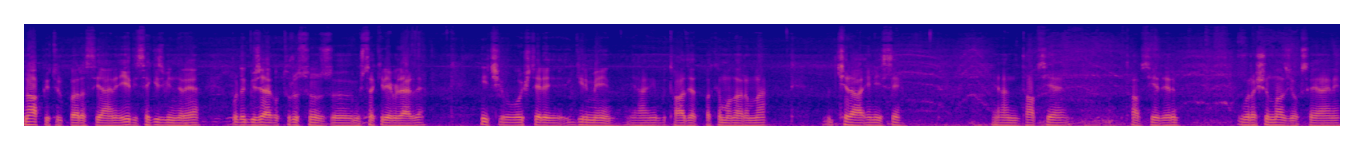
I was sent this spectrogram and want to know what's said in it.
Ne yapıyor Türk parası yani? 7-8 bin liraya burada güzel oturursunuz e, müstakil evlerde. Hiç o işlere girmeyin. Yani bu tadilat bakım onarımla kira en iyisi. Yani tavsiye tavsiye ederim. Uğraşılmaz yoksa yani.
